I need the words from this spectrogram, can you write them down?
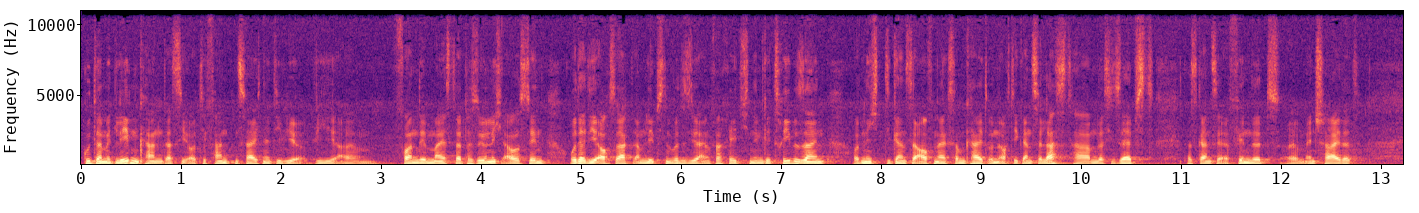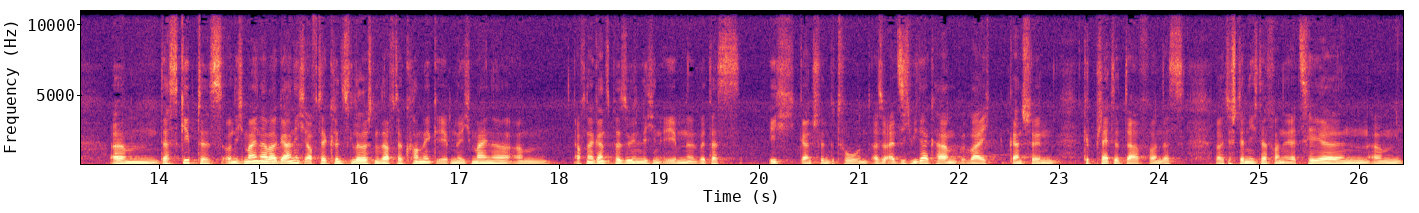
gut damit leben kann, dass sie Ortifanten zeichnet, die wie, wie ähm, von dem Meister persönlich aussehen oder die auch sagt, am liebsten würde sie einfach Rädchen im Getriebe sein und nicht die ganze Aufmerksamkeit und auch die ganze Last haben, dass sie selbst das Ganze erfindet, ähm, entscheidet. Ähm, das gibt es. Und ich meine aber gar nicht auf der künstlerischen oder auf der Comic-Ebene. Ich meine, ähm, auf einer ganz persönlichen Ebene wird das ich ganz schön betont. Also als ich wiederkam, war ich ganz schön geplättet davon, dass Leute ständig davon erzählen, ähm,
